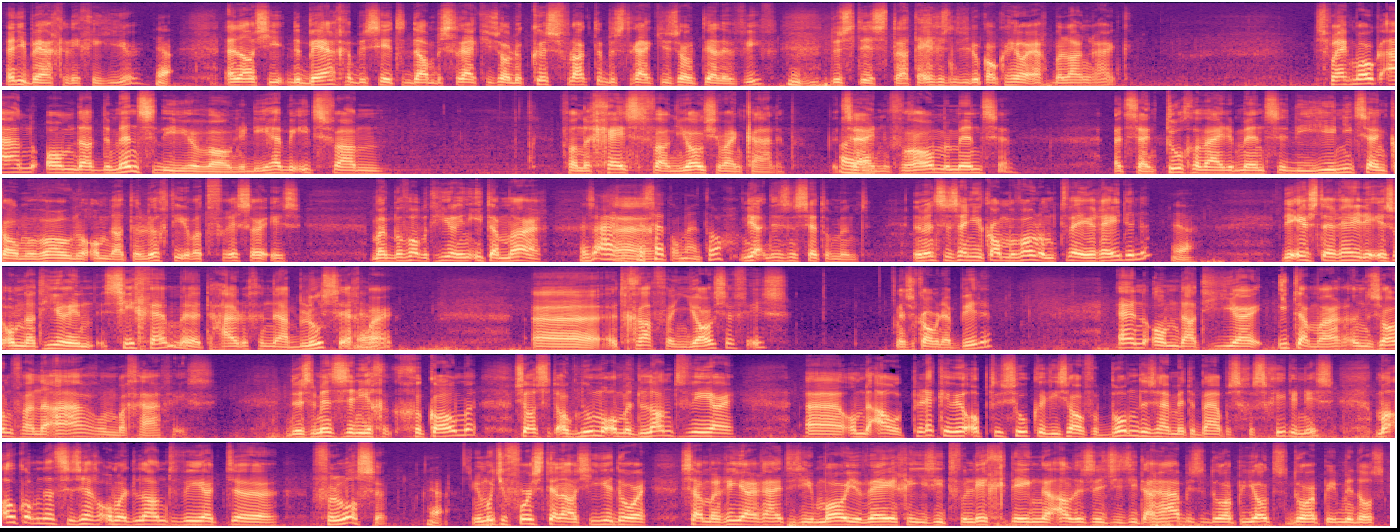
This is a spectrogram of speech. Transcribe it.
He, die bergen liggen hier. Ja. En als je de bergen bezit, dan bestrijk je zo de kustvlakte, bestrijk je zo Tel Aviv. Mm -hmm. Dus het is strategisch natuurlijk ook heel erg belangrijk spreekt me ook aan omdat de mensen die hier wonen, die hebben iets van, van de geest van Joshua en Caleb. Het Oh ja. zijn vrome mensen. Het zijn toegewijde mensen die hier niet zijn komen wonen omdat de lucht hier wat frisser is. Maar bijvoorbeeld hier in Itamar, Dat is eigenlijk Eh, een settlement, toch? ja, dit is een settlement. De mensen zijn hier komen wonen om twee redenen. Ja. De eerste reden is omdat hier in Sichem, het huidige Nablus zeg Ja. maar, eh, het graf van Jozef is. En ze komen daar bidden. En omdat hier Itamar, een zoon van Aaron, begraven is. Dus de mensen zijn hier ge- gekomen, zoals ze het ook noemen, om het land weer, eh, om de oude plekken weer op te zoeken die zo verbonden zijn met de Bijbelse geschiedenis. Maar ook omdat ze zeggen om het land weer te verlossen. Ja. Je moet je voorstellen, als je hier door Samaria rijdt, dan zie je mooie wegen, je ziet verlichting, alles. Je ziet Arabische dorpen, Joodse dorpen inmiddels.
